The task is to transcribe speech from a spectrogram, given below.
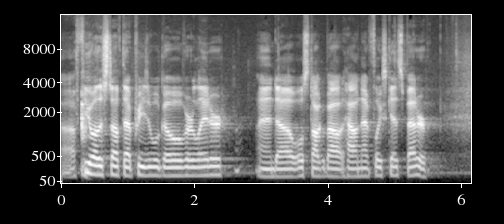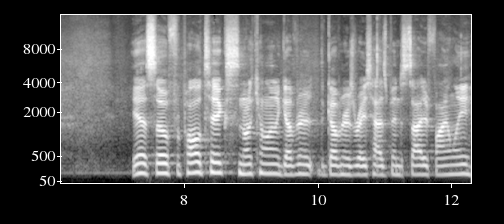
uh, a few other stuff that Preezy will go over later, and uh, we'll talk about how Netflix gets better. Yeah, so for politics, North Carolina governor, the governor's race has been decided finally.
